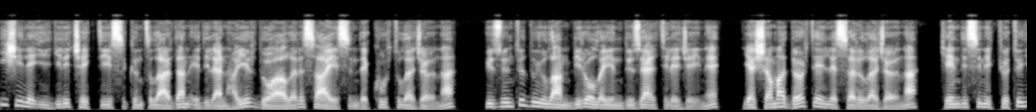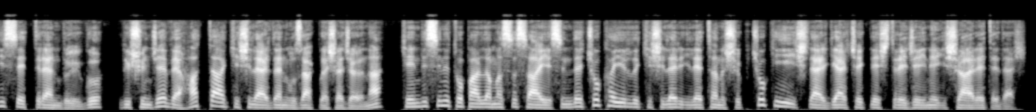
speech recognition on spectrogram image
iş ile ilgili çektiği sıkıntılardan edilen hayır duaları sayesinde kurtulacağına, üzüntü duyulan bir olayın düzeltileceğine, yaşama dört elle sarılacağına, kendisini kötü hissettiren duygu, düşünce ve hatta kişilerden uzaklaşacağına, kendisini toparlaması sayesinde çok hayırlı kişiler ile tanışıp çok iyi işler gerçekleştireceğine işaret eder.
